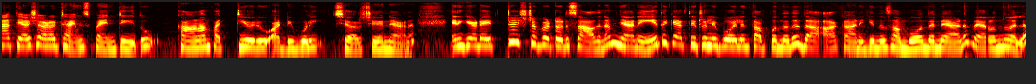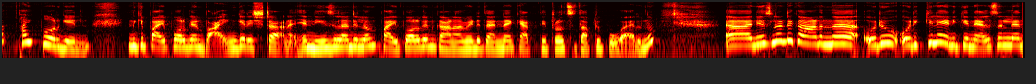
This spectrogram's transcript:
ഞാൻ അത്യാവശ്യം അവിടെ ടൈം സ്പെൻഡ് ചെയ്തു. കാണാൻ പറ്റിയൊരു അടിപൊളി ചർച്ച് തന്നെയാണ്. എനിക്ക് അവിടെ ഏറ്റവും ഇഷ്ടപ്പെട്ട ഒരു സാധനം ഞാൻ ഏത് കാത്തീഡ്രലിൽ പോയാലും തപ്പുന്നത് ദാ ആ കാണിക്കുന്ന സംഭവം തന്നെയാണ്. വേറൊന്നുമല്ല പൈപ്പ് ഓർഗൻ എനിക്ക് പൈപ്പ് ഓർഗൻ ഭയങ്കര ഇഷ്ടമാണ്. ഞാൻ ന്യൂസിലാൻഡിലും പൈപ്പ് ഓർഗൻ കാണാൻ വേണ്ടി തന്നെ കാത്തീഡ്രൽസ് തപ്പി പോവായിരുന്നു. ന്യൂസിലാൻഡിൽ കാണുന്ന ഒരു ഒരിക്കലും എനിക്ക് നെൽസണിലെ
